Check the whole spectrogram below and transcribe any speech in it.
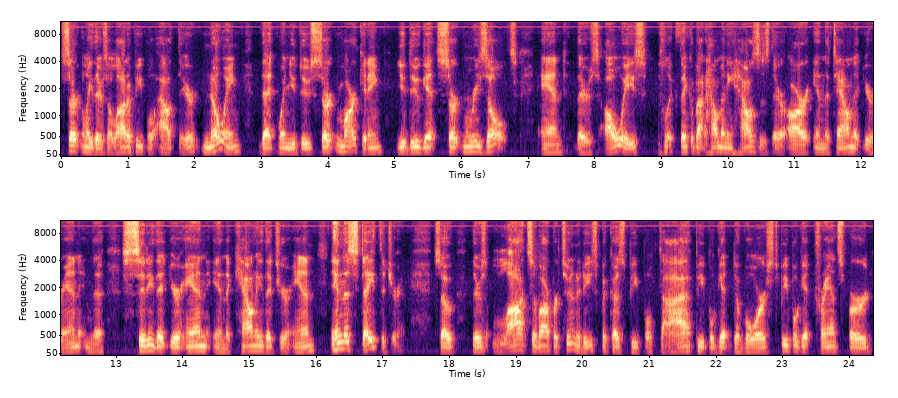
certainly there's a lot of people out there knowing that when you do certain marketing, you do get certain results. And there's always, look, think about how many houses there are in the town that you're in, in the city that you're in, in the county that you're in, in the state that you're in. So there's lots of opportunities because people die, people get divorced, people get transferred,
